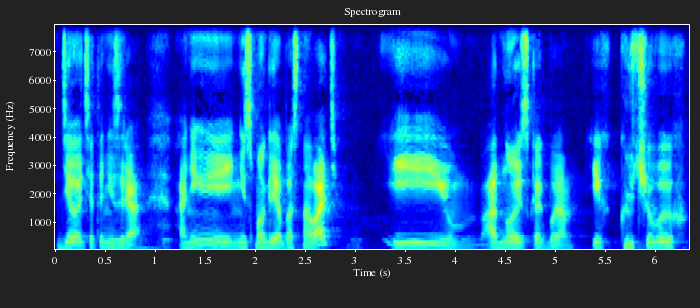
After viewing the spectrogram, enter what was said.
делаете это не зря. Они не смогли обосновать, и одно из как бы их ключевых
